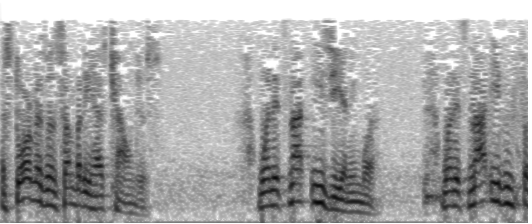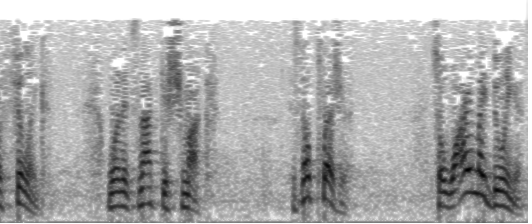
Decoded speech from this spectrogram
A storm is when somebody has challenges. When it's not easy anymore. When it's not even fulfilling. When it's not geschmack. There's no pleasure. So why am I doing it?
